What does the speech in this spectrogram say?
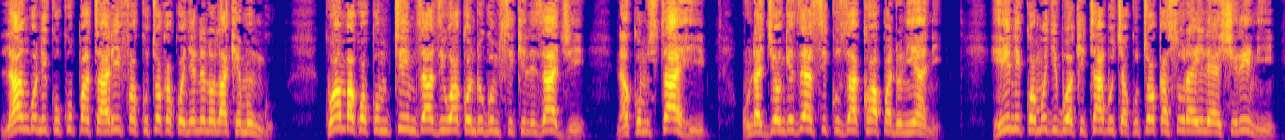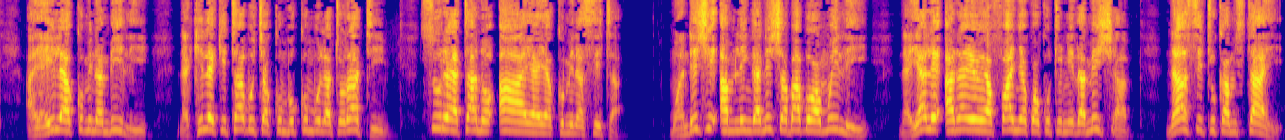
langu ni kukupa taarifa kutoka kwenye neno lake mungu kwamba kwa kumtii mzazi wako ndugu msikilizaji na kumstahi unajiongezea siku zako hapa duniani. Hii ni kwa mujibu wa kitabu cha kutoka sura ile ya 20 aya ile ya 12 na kile kitabu cha kumbukumbu la torati sura ya 5 aya ya 16 mwandishi amlinganisha baba wa mwili na yale anayoyafanya kwa kutunidhamisha nasi tukamstahi.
